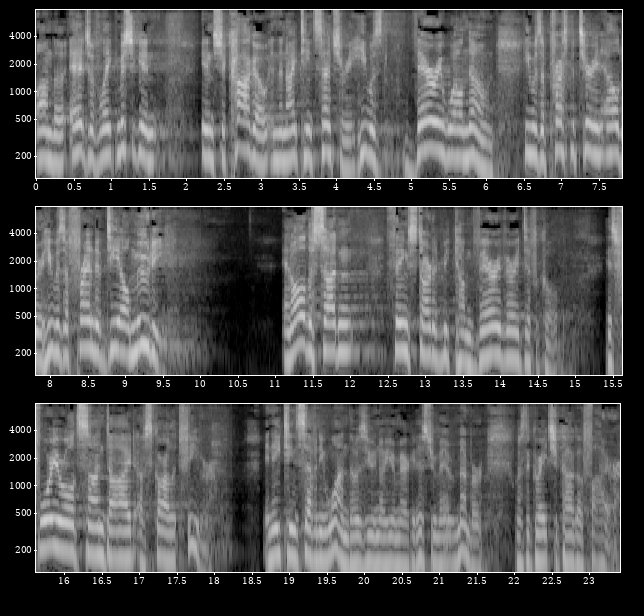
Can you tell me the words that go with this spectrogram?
on the edge of Lake Michigan in Chicago in the 19th century. He was very well known. He was a Presbyterian elder. He was a friend of D.L. Moody. And all of a sudden, things started to become very, very difficult. His four-year-old son died of scarlet fever. In 1871, those of you who know your American history may remember, was the Great Chicago Fire.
